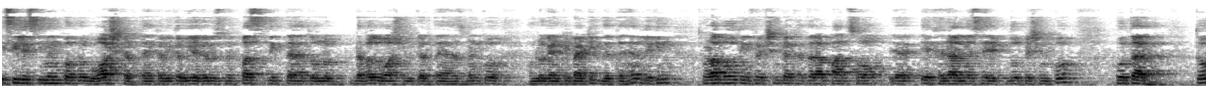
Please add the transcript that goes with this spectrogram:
इसीलिए सीमेंट को हम लोग वॉश करते हैं। कभी कभी अगर उसमें पस दिखता है तो हम लोग डबल वॉश भी करते हैं। हस्बैंड को हम लोग एंटीबायोटिक देते हैं, लेकिन थोड़ा बहुत इन्फेक्शन का खतरा 500 या 1000 में से एक दो पेशेंट को होता है। तो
